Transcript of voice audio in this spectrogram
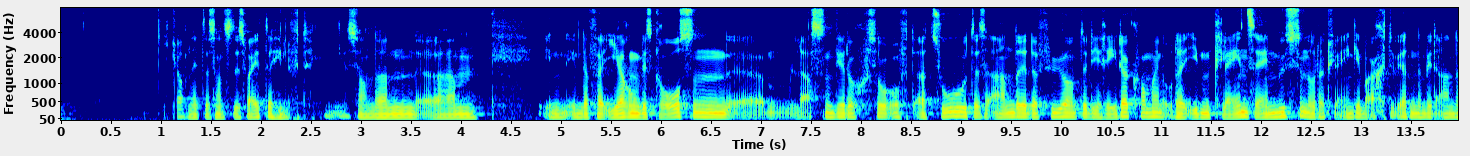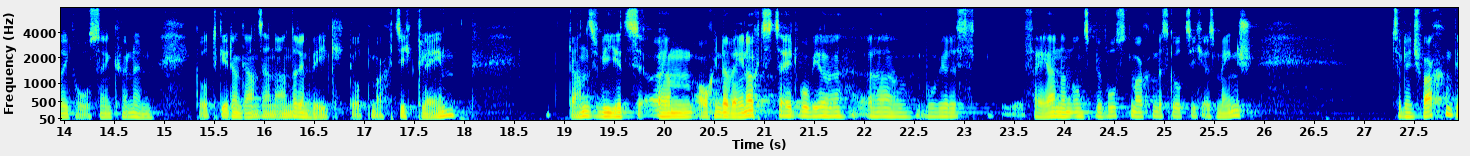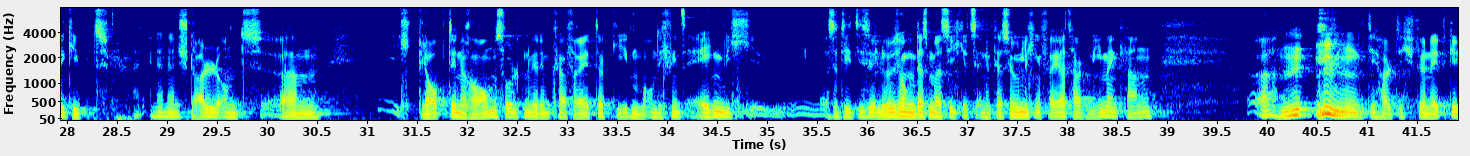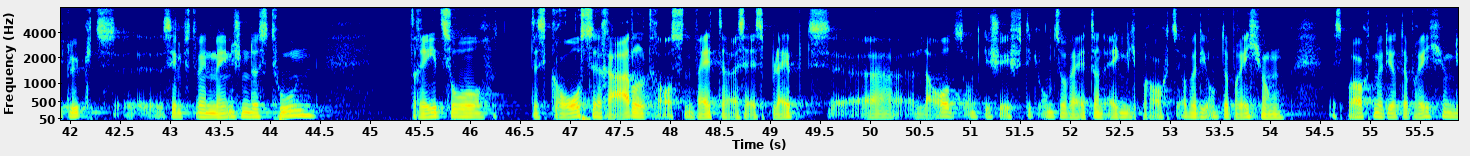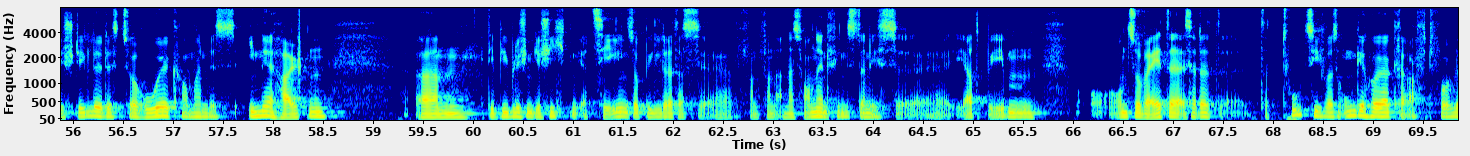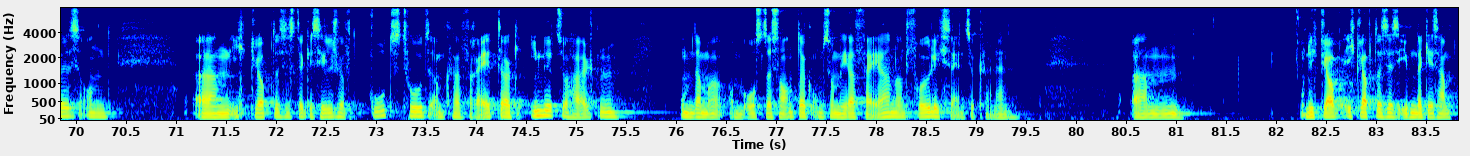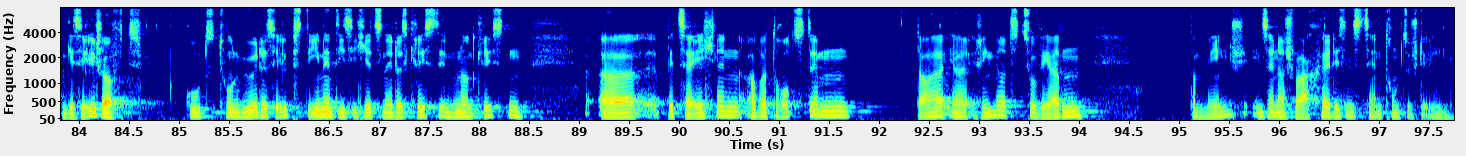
ich glaube nicht, dass uns das weiterhilft, sondern ähm, in, in der Verehrung des Großen ähm, lassen wir doch so oft zu, dass andere dafür unter die Räder kommen oder eben klein sein müssen oder klein gemacht werden, damit andere groß sein können. Gott geht einen ganz anderen Weg. Gott macht sich klein, ganz wie jetzt ähm, auch in der Weihnachtszeit, wo wir, äh, wo wir das feiern und uns bewusst machen, dass Gott sich als Mensch zu den Schwachen begibt in einen Stall und ähm, ich glaube, den Raum sollten wir dem Karfreitag geben. Und ich finde es eigentlich, also die, diese Lösung, dass man sich jetzt einen persönlichen Feiertag nehmen kann, ähm, die halte ich für nett geglückt. Selbst wenn Menschen das tun, dreht so das große Radl draußen weiter. Also es bleibt äh, laut und geschäftig und so weiter. Und eigentlich braucht es aber die Unterbrechung. Es braucht mehr die Unterbrechung, die Stille, das zur Ruhe kommen, das Innehalten die biblischen Geschichten erzählen so Bilder dass, äh, von, von einer Sonnenfinsternis, äh, Erdbeben und so weiter. Also da, da tut sich was ungeheuer Kraftvolles und ähm, ich glaube, dass es der Gesellschaft gut tut, am Karfreitag innezuhalten, um dann am Ostersonntag umso mehr feiern und fröhlich sein zu können. Ähm, und ich glaube, ich glaub, dass es eben der gesamten Gesellschaft gut tun würde, selbst denen, die sich jetzt nicht als Christinnen und Christen äh, bezeichnen, aber trotzdem da erinnert zu werden, der Mensch in seiner Schwachheit ist ins Zentrum zu stellen.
